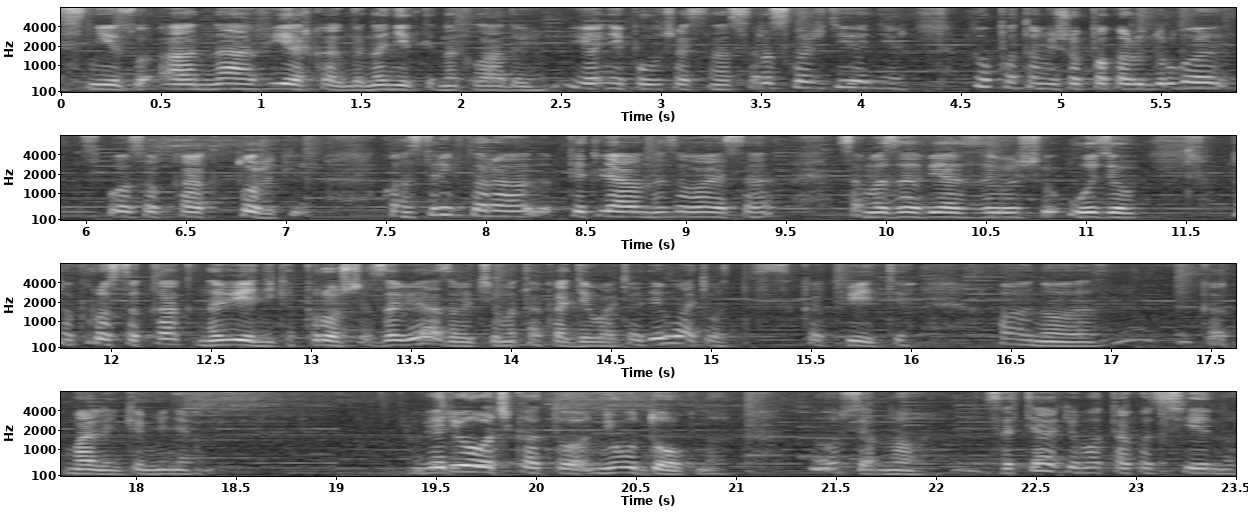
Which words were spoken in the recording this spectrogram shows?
снизу, а наверх как бы на нитки накладываем. И они получаются у нас расхождение. Ну, потом еще покажу другой способ, как тоже конструктора петля называется самозавязывающий узел. Но просто как на венике проще завязывать, чем вот так одевать. Одевать, вот как видите, оно как маленький меня веревочка, то неудобно. Но все равно затягиваем вот так вот сильно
